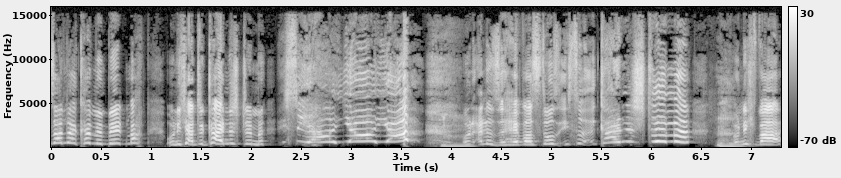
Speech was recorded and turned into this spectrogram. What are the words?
Sandra, können wir ein Bild machen? Und ich hatte keine Stimme. Ich so, ja, ja, ja. Mhm. Und alle so, hey, was ist los? Ich so, keine Stimme. Und ich war,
